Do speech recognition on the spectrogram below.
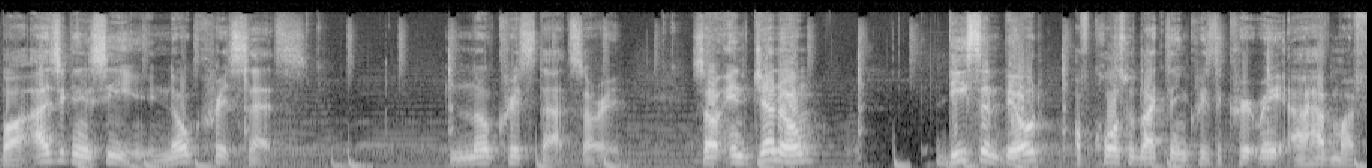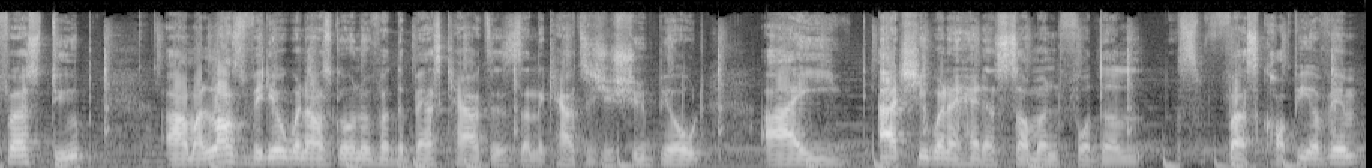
But as you can see, no crit sets. No crit stats, sorry. So in general, decent build. Of course, would like to increase the crit rate. I have my first dupe uh, my last video when I was going over the best characters and the characters you should build, I actually went ahead and summoned for the first copy of him.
